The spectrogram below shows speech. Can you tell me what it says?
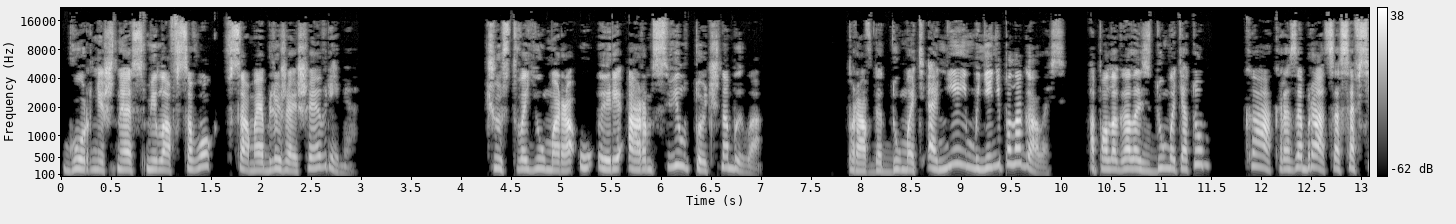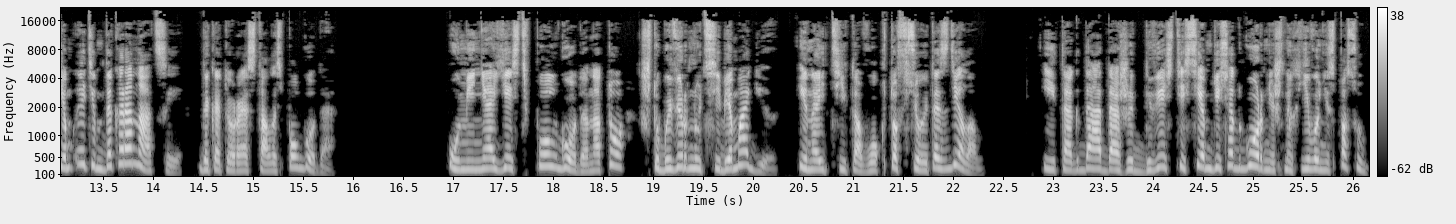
горничная смела в совок в самое ближайшее время. Чувство юмора у Эри Армсвилл точно было. Правда, думать о ней мне не полагалось, а полагалось думать о том, как разобраться со всем этим до коронации, до которой осталось полгода. У меня есть полгода на то, чтобы вернуть себе магию и найти того, кто все это сделал. И тогда даже 270 горничных его не спасут.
